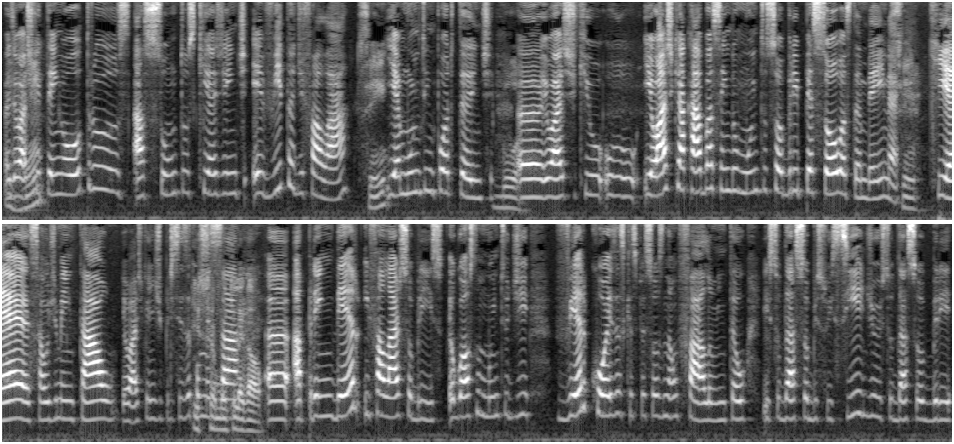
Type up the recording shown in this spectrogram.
Mas uhum. eu acho que uhum. tem outros assuntos que a gente evita de falar. Sim. E é muito importante. Boa. Uh, eu acho que o, o. E eu acho que acaba sendo muito sobre pessoas também, né? Sim. Que é saúde mental. Eu acho que a gente precisa isso é começar é a uh, aprender e falar sobre isso. Eu gosto muito de ver coisas que as pessoas não falam. Então, estudar sobre suicídio, estudar sobre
